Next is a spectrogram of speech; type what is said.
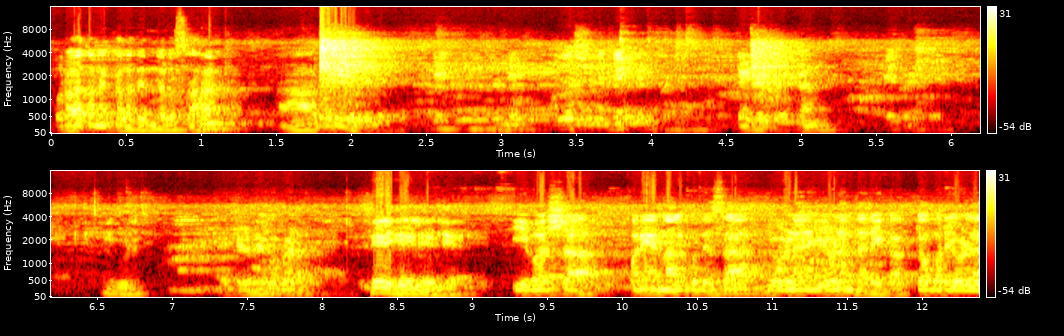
ಪುರಾತನ ಕಾಲದಿಂದಲೂ ಸಹ ರೂಢಿಯಲ್ಲಿದೆ. ಡೇಟ್ ಹೇಳ್ಬೇಕಾ? ಡೇಟ್ ಹೇಳಬೇಕು ಬೇಡ. ಹೇಳಿ ಹೇಳಿ ಹೇಳಿ. ಈ ವರ್ಷ ಕೊನೆಯ ನಾಲ್ಕು ದಿವಸ ಏಳನೇ ಏಳನೇ ತಾರೀಕು ಅಕ್ಟೋಬರ್ ಏಳನೇ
